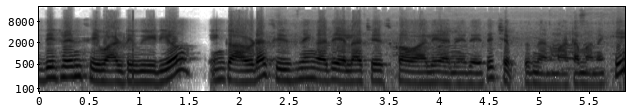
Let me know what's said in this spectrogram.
ఇది ఫ్రెండ్స్ ఇవాళ వీడియో. ఇంకా ఆవిడ సీజనింగ్ అది ఎలా చేసుకోవాలి అనేది అయితే చెప్తుంది అనమాట మనకి.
